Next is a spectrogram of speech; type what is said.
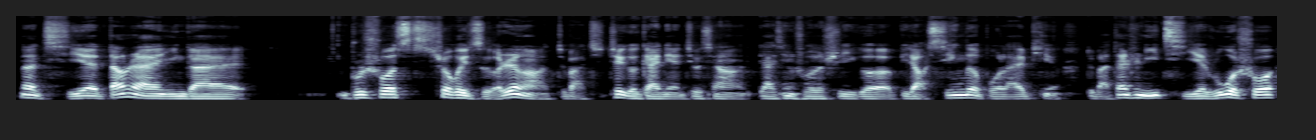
那企业当然应该。不是说社会责任啊，对吧？这个概念就像亚青说的，是一个比较新的舶来品，对吧？但是你企业如果说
